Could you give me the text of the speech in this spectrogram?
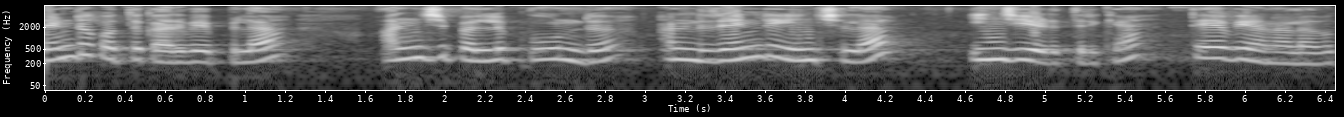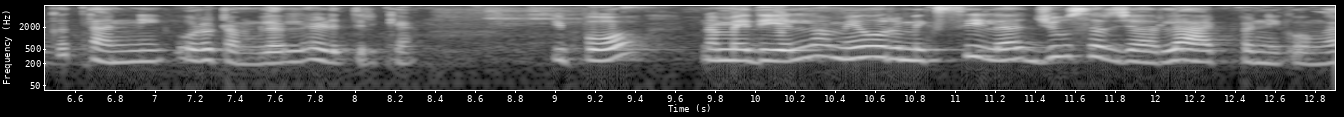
ரெண்டு கொத்து கருவேப்பிலை அஞ்சு பல் பூண்டு அண்ட் ரெண்டு இன்ச்சில் இஞ்சி எடுத்திருக்கேன். தேவையான அளவுக்கு தண்ணி ஒரு டம்ளரில் எடுத்திருக்கேன். இப்போது நம்ம இது எல்லாமே ஒரு மிக்சியில் ஜூஸர் ஜாரில் ஆட் பண்ணிக்கோங்க.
